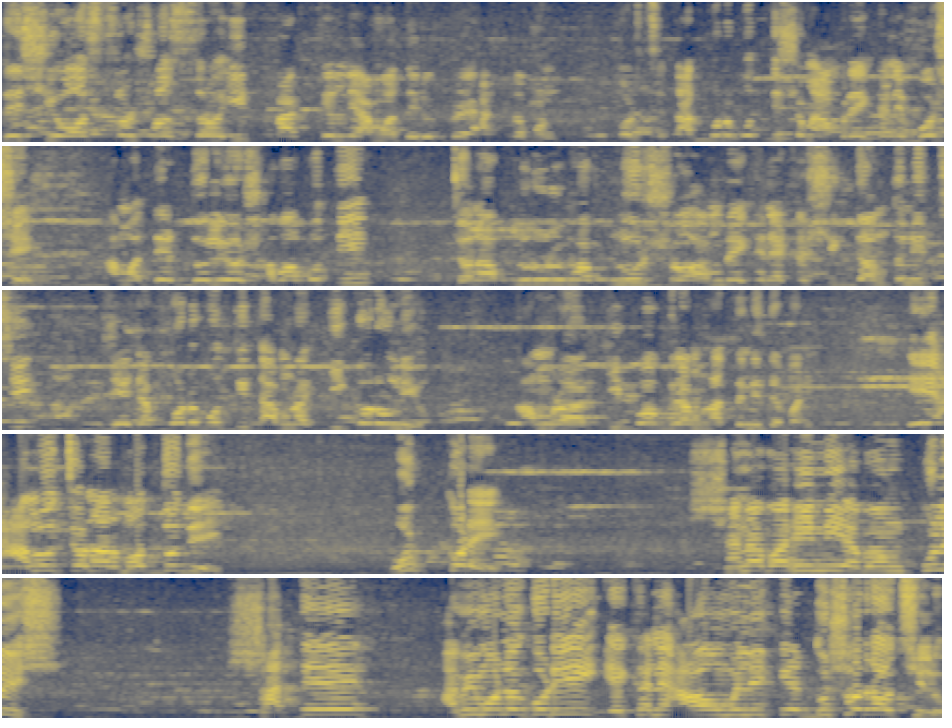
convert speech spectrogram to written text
দেশীয় অস্ত্র, শস্ত্র, ইট, পাটকেল নিয়ে আমাদের উপরে আক্রমণ করছে। তার পরবর্তী সময় আমরা এখানে বসে আমাদের দলীয় সভাপতি জনাব নুরুল হক নূর সহ আমরা এখানে একটা সিদ্ধান্ত নিচ্ছি যে এটা পরবর্তীতে আমরা কি করণীয়, আমরা কি প্রোগ্রাম হাতে নিতে পারি। এই আলোচনার মধ্য দিয়ে হুট করে সেনাবাহিনী এবং পুলিশ সাথে আমি মনে করি এখানে আওয়ামী লীগের দূষররাও ছিল।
